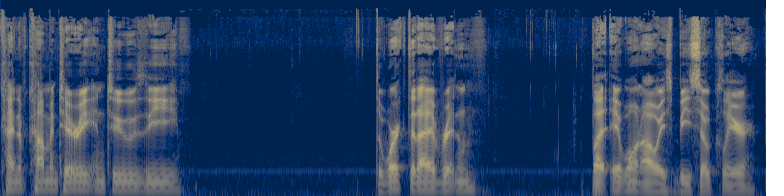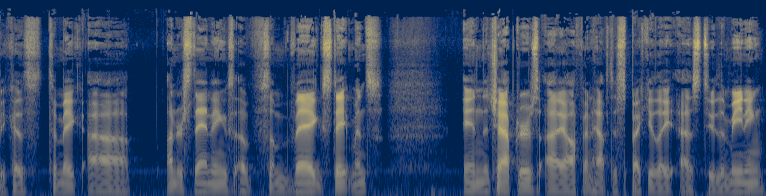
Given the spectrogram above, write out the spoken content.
kind of commentary into the the work that I have written, but it won't always be so clear because to make uh, understandings of some vague statements in the chapters, I often have to speculate as to the meaning,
